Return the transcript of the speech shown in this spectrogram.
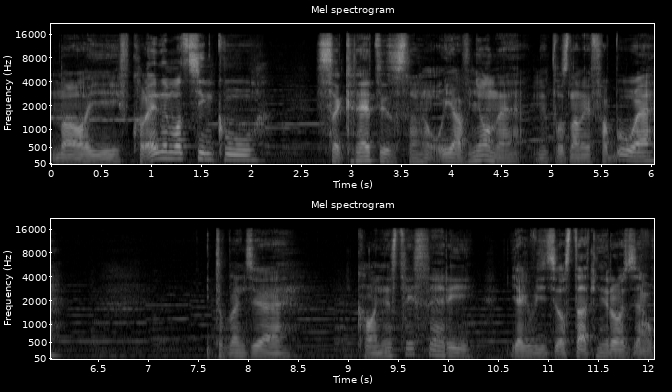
No i w kolejnym odcinku sekrety zostaną ujawnione, my poznamy fabułę i to będzie koniec tej serii. Jak widzicie, ostatni rozdział.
